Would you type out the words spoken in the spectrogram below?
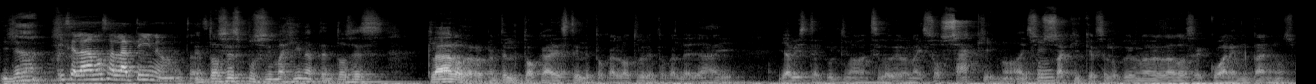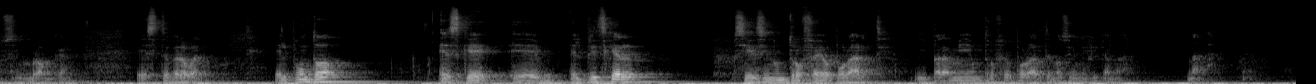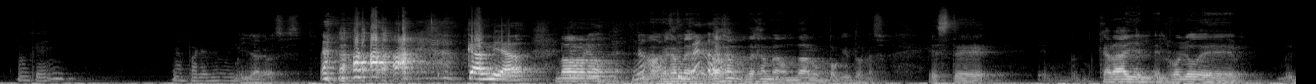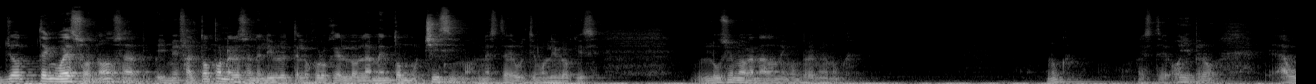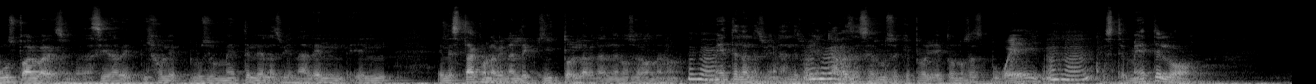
Y ya. Y se la damos al latino, entonces. Entonces, pues imagínate, entonces, claro, de repente le toca a este y le toca al otro y le toca al de allá y ya viste que últimamente se lo dieron a Isosaki, ¿no? A Isosaki que se lo pudieron haber dado hace 40 años, pues sin bronca. Este, pero bueno, el punto es que eh, el Pritzker sigue siendo un trofeo por arte y para mí un trofeo por arte no significa nada, nada. Ok. Me parece muy Y bien. ya, gracias. Cambia. No, no, no. déjame, déjame, déjame ahondar un poquito en eso. Este, caray, el, el rollo de... Yo tengo eso, ¿no? O sea, y me faltó poner eso en el libro y te lo juro que lo lamento muchísimo en este último libro que hice. Lucio no ha ganado ningún premio nunca. Nunca. Este, oye, pero Augusto Álvarez, así era de, híjole, Lucio, métele a las bienales. Él, él, él está con la Bienal de Quito y la Bienal de no sé dónde, ¿no? Métele a las bienales, güey, acabas de hacer no sé qué proyecto, no seas, güey, este, mételo.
